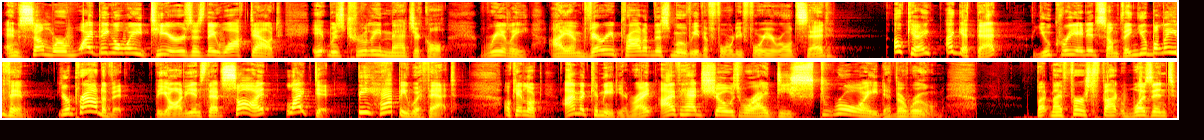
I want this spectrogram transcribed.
and some were wiping away tears as they walked out. It was truly magical. Really, I am very proud of this movie, the 44 year old said. Okay, I get that. You created something you believe in. You're proud of it. The audience that saw it liked it. Be happy with that. Okay, look, I'm a comedian, right? I've had shows where I destroyed the room. But my first thought wasn't,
